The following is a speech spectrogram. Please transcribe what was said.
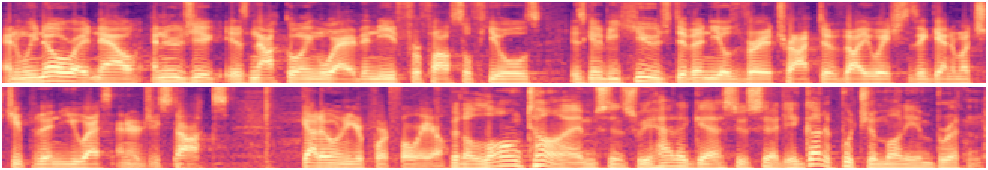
and we know right now energy is not going away. The need for fossil fuels is going to be huge. Dividend yields very attractive. Valuations again are much cheaper than U.S. energy stocks got to own in your portfolio. It's been a long time since we had a guest who said, you got to put your money in Britain.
